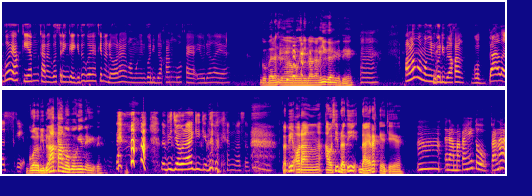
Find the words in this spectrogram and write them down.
gue yakin karena gue sering kayak gitu gue yakin ada orang yang ngomongin gue di belakang gue kayak ya udahlah ya Gue balas dengan ngomongin di belakang juga gitu ya. Heeh. Oh lo ngomongin gue di belakang gue balas gitu Gue lebih belakang ngomonginnya gitu. lebih jauh lagi gitu kan maksudnya. Tapi orang Aussie berarti direct ya, Cie? Hmm, nah makanya itu. Karena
